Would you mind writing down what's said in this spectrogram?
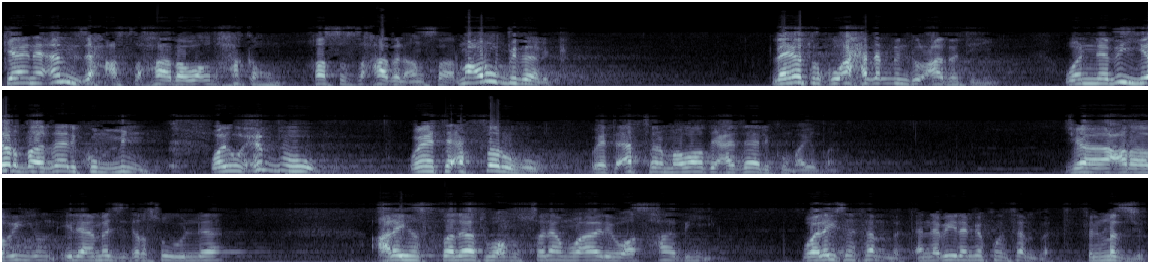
كان أمزح الصحابة وأضحكهم خاصة الصحابة الأنصار. معروف بذلك. لا يترك أحدا من دعابته والنبي يرضى ذلكم منه ويحبه ويتأثره ويتأثر مواضع ذلكم أيضا. جاء أعرابي إلى مسجد رسول الله عليه الصلاة والسلام وآله وأصحابه وليس ثمة النبي لم يكن ثمة في المسجد.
